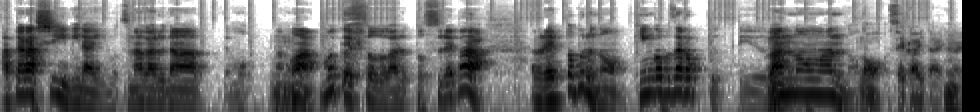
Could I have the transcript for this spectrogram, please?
新しい未来にもつながるなって思ったのは、もう一個エピソードがあるとすれば、あのレッドブルのキングオブザロックっていうワンノンワンの、の世界大会ね。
